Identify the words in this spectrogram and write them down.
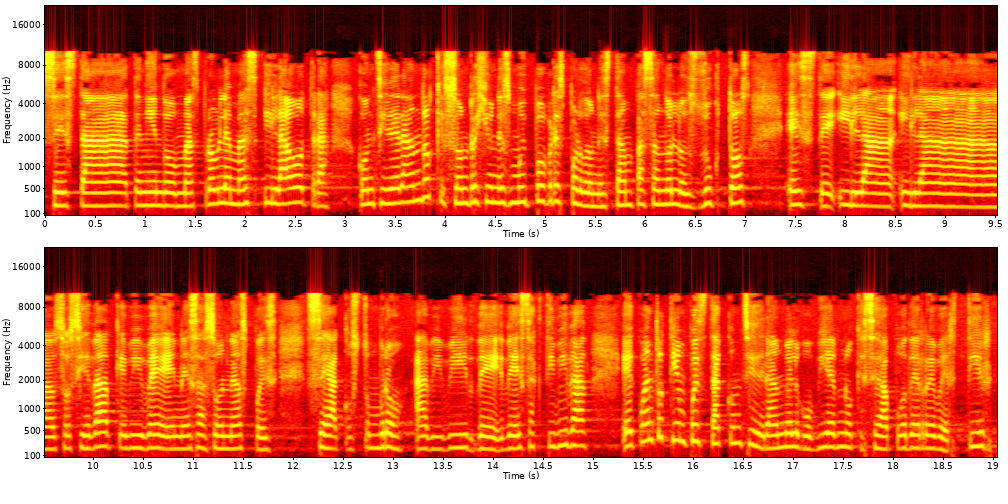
se está teniendo más problemas. Y la otra, considerando que son regiones muy pobres por donde están pasando los ductos este, y, la, y la sociedad que vive en esas zonas, pues se acostumbró a vivir de, esa actividad. Eh, ¿Cuánto tiempo está considerando el gobierno que se va a poder revertir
